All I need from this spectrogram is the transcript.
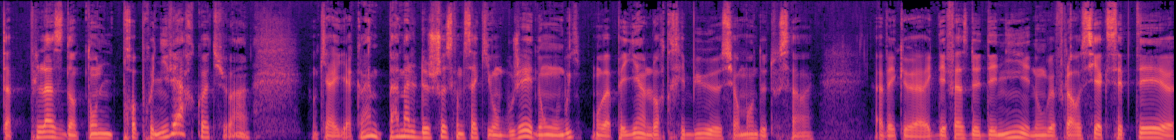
ta place dans ton propre univers, quoi, tu vois. Donc il y a- il y, a quand même pas mal de choses comme ça qui vont bouger et dont, oui, on va payer un lourd tribut euh, sûrement de tout ça, ouais. Avec, euh, avec des phases de déni et donc il va falloir aussi accepter euh,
